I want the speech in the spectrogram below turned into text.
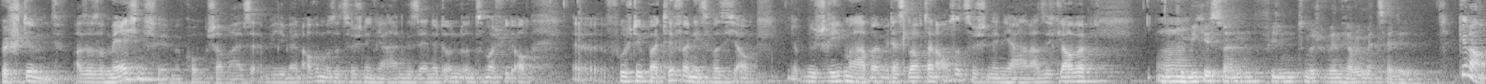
Bestimmt. Also so Märchenfilme, komischerweise, die werden auch immer so zwischen den Jahren gesendet und, und zum Beispiel auch äh, Frühstück bei Tiffany's, was ich auch beschrieben habe, das läuft dann auch so zwischen den Jahren. Also ich glaube... Also für mich ist so ein Film zum Beispiel wie ein Harry Met Genau,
